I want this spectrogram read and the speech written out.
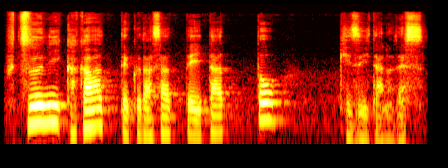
普通に関わってくださっていたと気づいたのです。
